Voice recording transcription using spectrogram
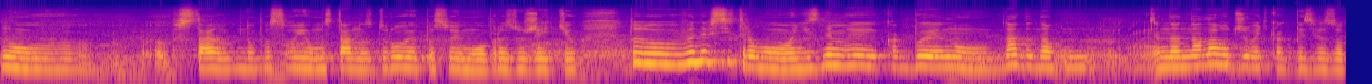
Ну, ну, по своєму стану здоров'я, по своєму образу життя, то вони всі травмовані. З ними як би, ну, треба на, на, налагоджувати зв'язок.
